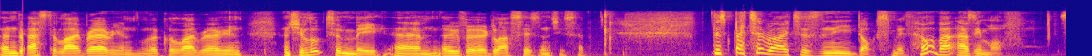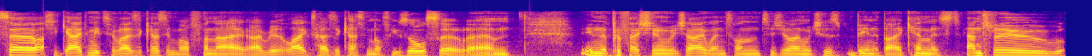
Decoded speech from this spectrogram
And I asked a librarian, local librarian, and she looked at me um, over her glasses, and she said, "There's better writers than E. Doc Smith. How about Asimov?" So she guided me to Isaac Asimov, and I, I really liked Isaac Asimov. He was also um, in the profession which I went on to join, which was being a biochemist. And through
